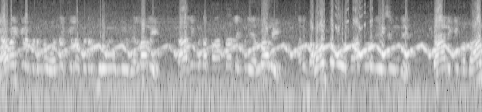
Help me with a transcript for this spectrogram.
యాభై కిలోమీటర్లు వంద కిలోమీటర్ల దూరంలో మీరు వెళ్ళాలి. ఖాళీ ఉన్న ప్రాంతాలకు మీరు వెళ్ళాలి అని బలవంతము ట్రాన్స్ఫర్ చేసి ఉంది. దానికి ప్రధాన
